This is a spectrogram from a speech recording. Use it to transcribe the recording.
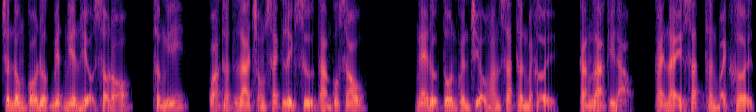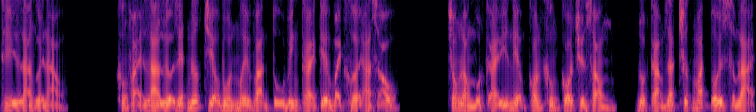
Trần đông có được biết niên hiệu sau đó thầm nghĩ, quả thật là trong sách lịch sử tam quốc sáu. Nghe được tôn quyền triệu hoán sát thần bạch khởi, càng là kỳ đạo, cái này sát thần bạch khởi thì là người nào? Không phải là lừa giết nước triệu bốn mươi vạn tù binh cái kia bạch khởi a sáu? Trong lòng một cái ý niệm còn không có chuyển xong, đột cảm giác trước mắt tối sầm lại,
